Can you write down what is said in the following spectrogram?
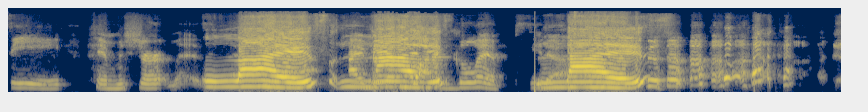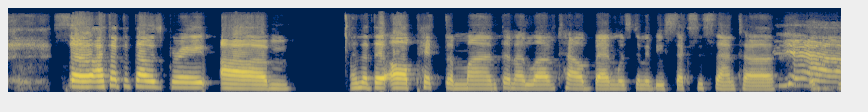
see him shirtless. Lies. I Lies. a glimpse. You know? Lies. so I thought that that was great. Um, and that they all picked a month, and I loved how Ben was going to be sexy Santa. Yeah.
